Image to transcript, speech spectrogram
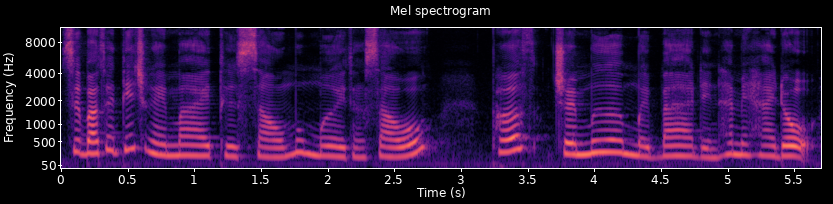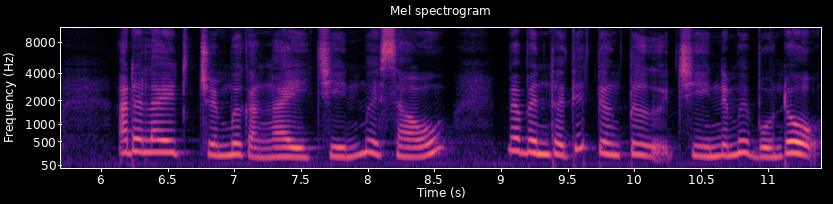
Dự báo thời tiết cho ngày mai thứ Sáu mùng 10 tháng 6. Perth trời mưa 13 đến 22 độ. Adelaide trời mưa cả ngày 9 16. Melbourne thời tiết tương tự 9 đến 14 độ.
